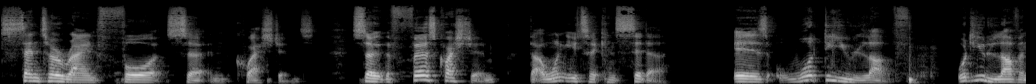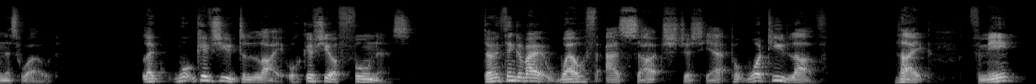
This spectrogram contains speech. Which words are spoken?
center around four certain questions. So the first question that I want you to consider is what do you love? What do you love in this world? Like what gives you delight? What gives you a fullness? Don't think about wealth as such just yet but what do you love? Like for me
